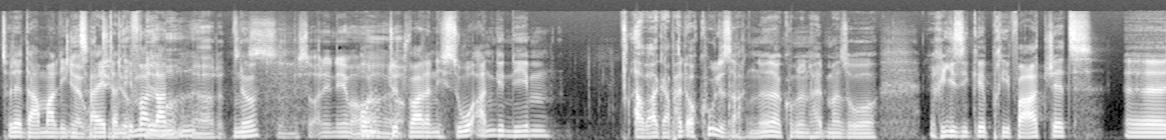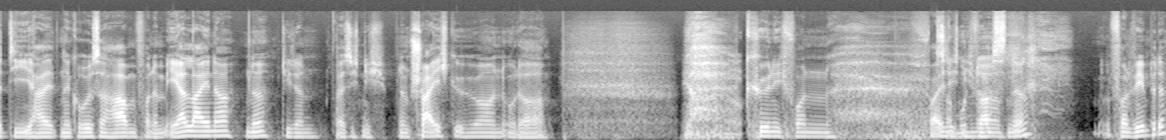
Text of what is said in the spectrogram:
zu der damaligen Ja, gut, Zeit dann immer landen. Ja, das ne? ist äh, nicht so angenehm, aber Und das war dann nicht so angenehm. Aber gab halt auch coole Sachen. Ne? Da kommen dann halt mal so riesige Privatjets, äh, die halt eine Größe haben von einem Airliner, ne? die dann, weiß ich nicht, einem Scheich gehören oder ja. König von, weiß ich nicht Zamunda. was. Ne? Von wem bitte?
